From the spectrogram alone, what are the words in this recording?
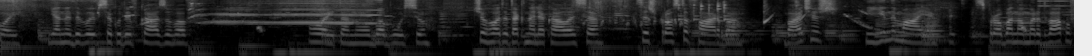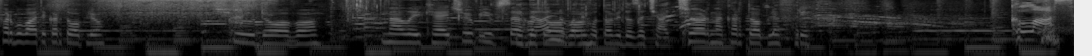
Ой, я не дивився, куди вказував. Ой, та ну, бабусю. Чого ти так налякалася? Це ж просто фарба. Бачиш, її немає. Спроба номер два пофарбувати картоплю. Чудово. Налий кетчуп і все Ідеально готово. вони готові до зачаття. Чорна картопля фрі. Клас!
